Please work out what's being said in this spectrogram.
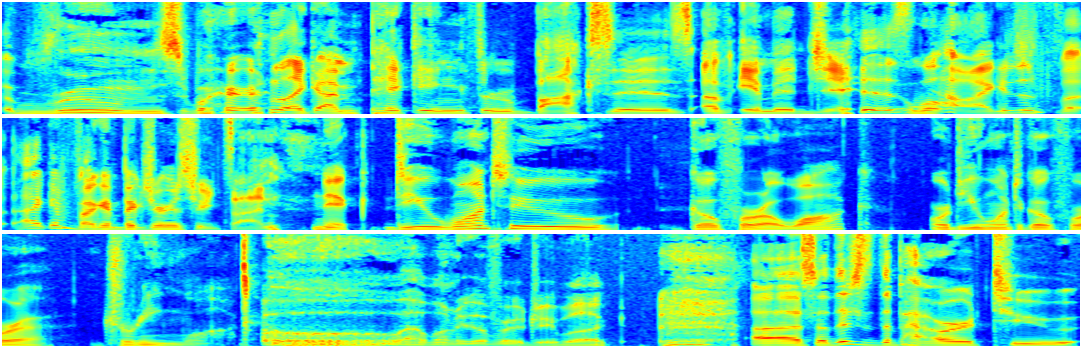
rooms where like I'm picking through boxes of images. Well- no, I can just fu- I can fucking picture a street sign. Nick, do you want to go for a walk or do you want to go for a dream walk? Oh, I want to go for a dream walk. Uh, so this is the power to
